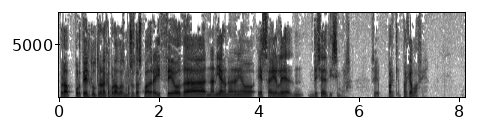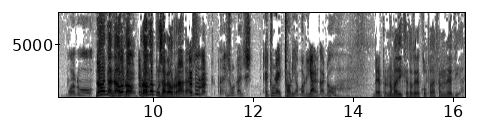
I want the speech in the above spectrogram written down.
però Portell Toltrona, caporal dels Mossos d'Esquadra i CEO de Naniano Nanio SL, deixa de dissimular. O sigui, per, què, per què ho va fer? Bueno, No, no, no, Bueno, però, prou de posar veus rares. és una, és una, és una història molt llarga, no? A veure, però no m'ha dit que tot era culpa de Fernández Díaz.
